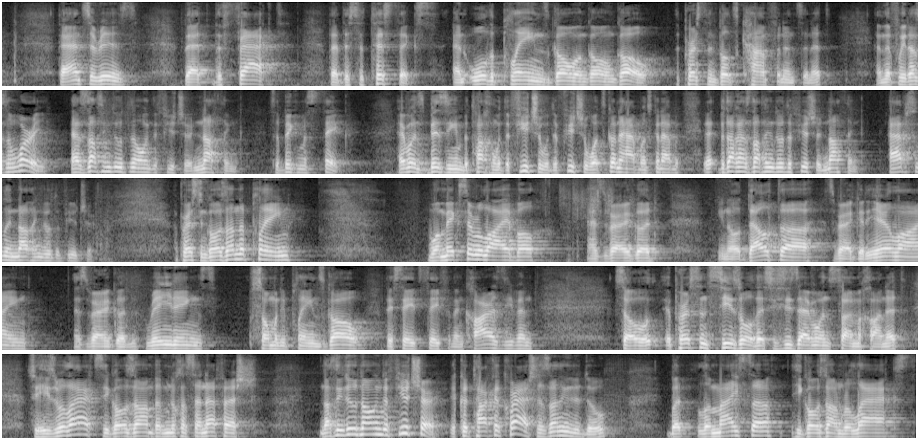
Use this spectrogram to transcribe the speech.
The answer is that the fact that the statistics and all the planes go and go and go, the person builds confidence in it, and therefore he doesn't worry. It has nothing to do with knowing the future. Nothing. It's a big mistake. Everyone's busy in betachim with the future, with the future, what's going to happen, what's going to happen. Betachim has nothing to do with the future. Nothing. Absolutely nothing to do with the future. A person goes on the plane, what makes it reliable? It's very good, you know, Delta. It's a very good airline. It's very good ratings. So many planes go. They say it's safer than cars even. So a person sees all this. He sees everyone's time on it. So he's relaxed. He goes on b'menuchas nefesh. Nothing to do knowing the future. It could take a crash. There's nothing to do. But lemaisa, he goes on relaxed.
